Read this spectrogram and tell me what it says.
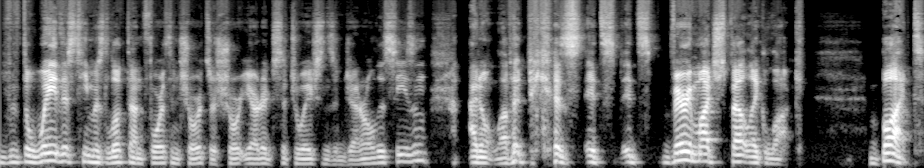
the way this team has looked on fourth and shorts or short yardage situations in general this season, I don't love it because it's it's very much felt like luck. But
